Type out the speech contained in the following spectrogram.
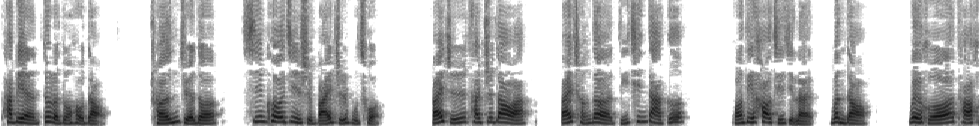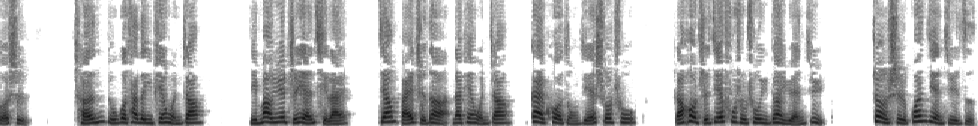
他便顿了顿后道：“臣觉得新科进士白直不错。白直他知道啊，白城的嫡亲大哥。”皇帝好奇起来，问道：“为何他合适？”臣读过他的一篇文章。李茂约直言起来，将白直的那篇文章概括总结说出，然后直接复述出一段原句，正是关键句子。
